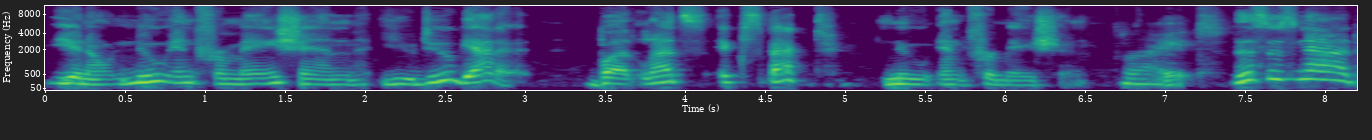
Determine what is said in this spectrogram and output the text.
you know new information you do get it but let's expect new information. Right. This is not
